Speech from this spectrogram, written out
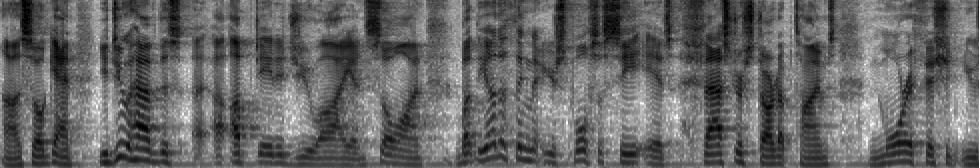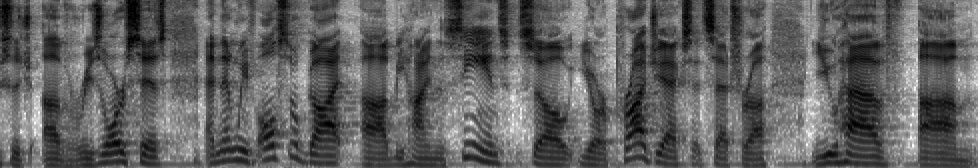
Uh, so again, you do have this uh, updated UI and so on, but the other thing that you're supposed to see is faster startup times, more efficient usage of resources, and then we've also got uh, behind the scenes, so your projects, etc. You have um,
